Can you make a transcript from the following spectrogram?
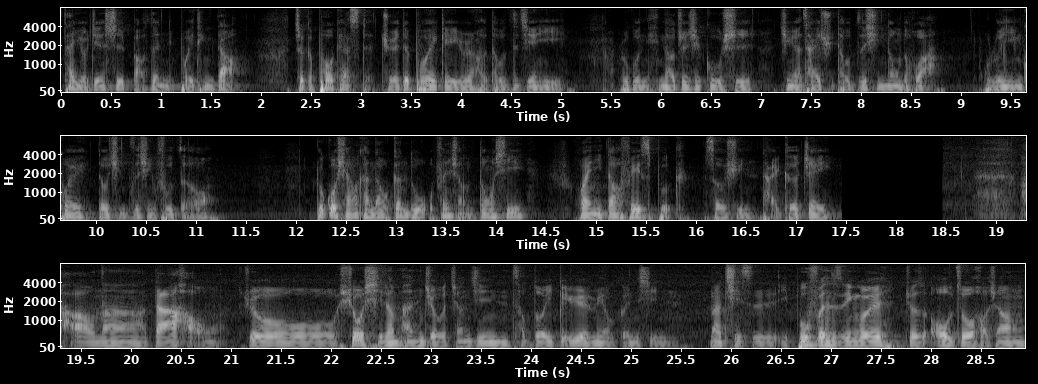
但有件事保证你不会听到，这个 Podcast 绝对不会给予任何投资建议。如果你听到这些故事，进而采取投资行动的话，无论盈亏都请自行负责哦。如果想要看到更多我分享的东西，欢迎你到 Facebook 搜寻台客 J。好，那大家好，就休息了蛮久，将近差不多一个月没有更新。那其实一部分是因为就是欧洲好像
